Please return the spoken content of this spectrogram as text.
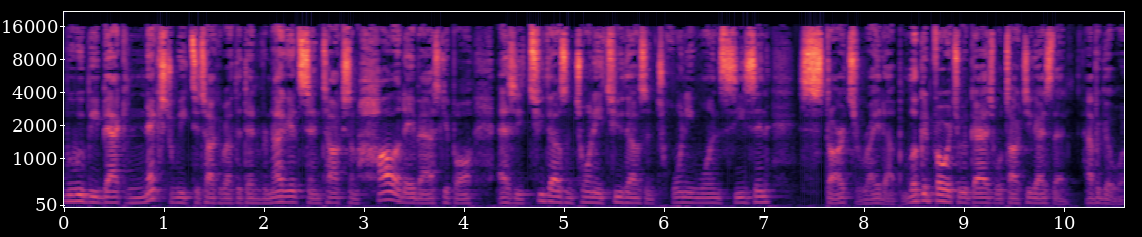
we will be back next week to talk about the Denver Nuggets and talk some holiday basketball as the 2020-2021 season starts right up. Looking forward to it, guys. We'll talk to you guys then. Have a good one.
